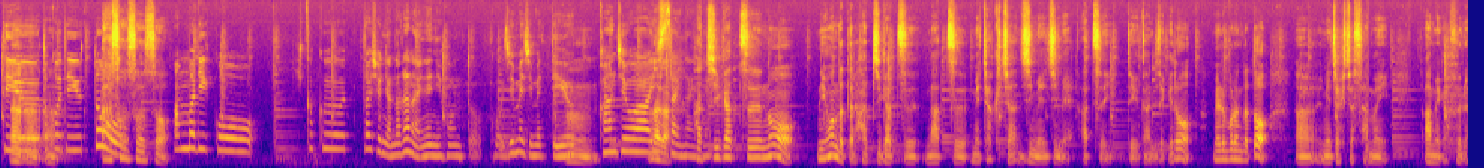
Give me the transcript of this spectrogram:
てうんうんうんいうところで言うと、あそうそうそう。あんまりこう比較対象にはならないね日本と。こうジメジメっていううん。感じは一切ないね。8月の日本だったら8月夏めちゃくちゃジメジメ暑いっていう感じだけどメルボルンだとあめちゃくちゃ寒い雨が降る。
